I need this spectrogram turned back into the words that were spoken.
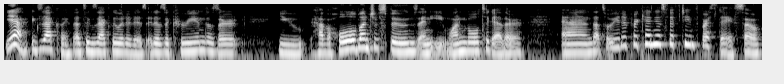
yeah, exactly. That's exactly what it is. It is a Korean dessert. You have a whole bunch of spoons and eat one bowl together, and that's what we did for Kenya's fifteenth birthday. So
